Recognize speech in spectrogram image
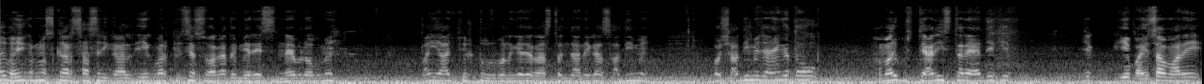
सभी भाई को नमस्कार, सत श्रीकाल एक बार फिर से स्वागत है मेरे इस नए ब्लॉग में। भाई, आज फिर टूर बन गया राजस्थान जाने का, शादी में। और शादी में जाएँगे तो हमारी कुछ तैयारी इस तरह है, देखिए। ये ये भाई साहब हमारे,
